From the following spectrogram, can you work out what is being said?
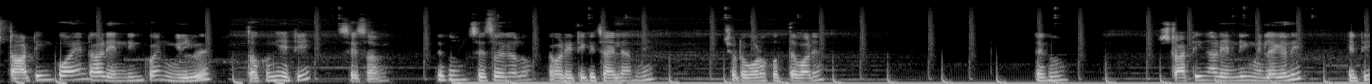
স্টার্টিং পয়েন্ট আর এন্ডিং পয়েন্ট মিলবে, তখনই এটি শেষ হবে। দেখুন, শেষ হয়ে গেল। এবার এটিকে চাইলে আপনি ছোট বড় করতে পারেন। দেখুন স্টার্টিং আর এন্ডিং মিলে গেলেই এটি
